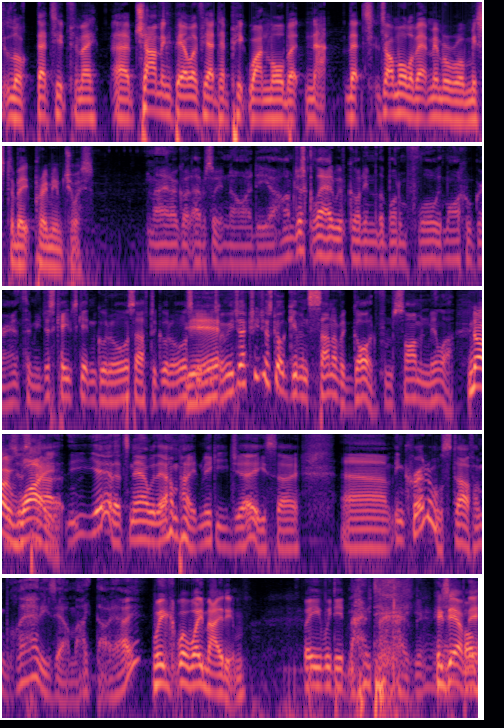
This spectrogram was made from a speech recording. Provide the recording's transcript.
look, that's it for me. Uh, Charming Bell, if you had to pick one more, but nah, that's it's, I'm all about memorable miss to beat premium choice. Mate, I got absolutely no idea. I'm just glad we've got into the bottom floor with Michael Grantham. He just keeps getting good horse after good horse. Yeah. to him. He's actually just got given Son of a God from Simon Miller. No way. yeah, that's now with our mate Mickey G. So um, incredible stuff. I'm glad he's our mate though, hey? We well, we made him. We, we did take him. He's Yeah, our Bob man.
